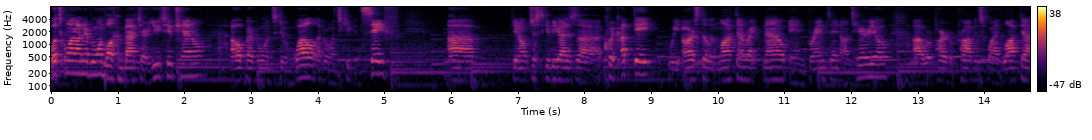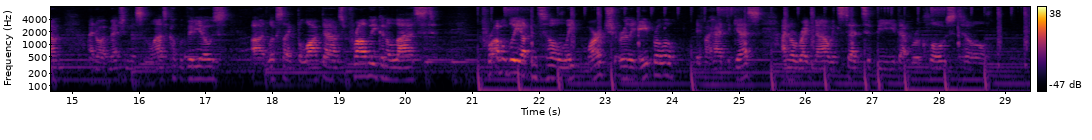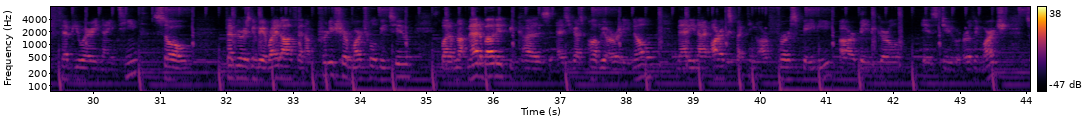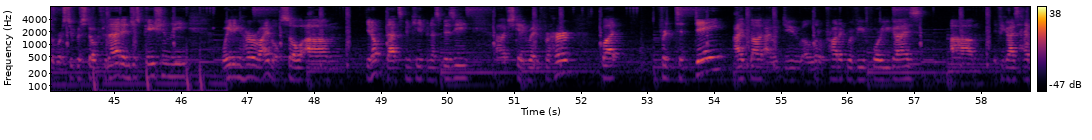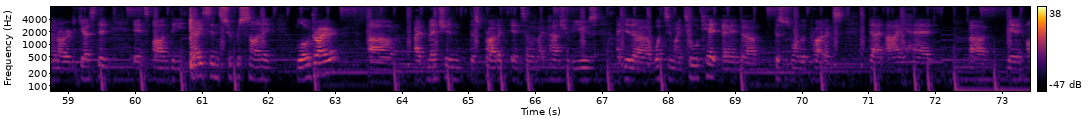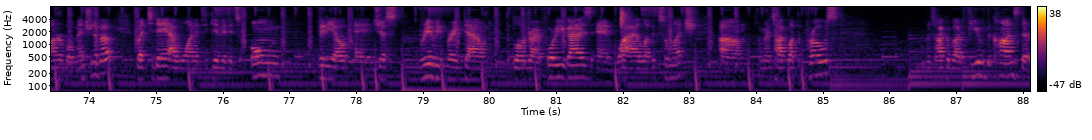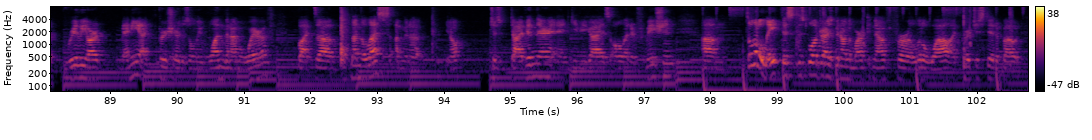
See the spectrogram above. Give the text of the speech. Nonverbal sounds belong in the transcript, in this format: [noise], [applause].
What's going on everyone? Welcome back to our YouTube channel. I hope everyone's doing well, everyone's keeping safe. Um, you know, just to give you guys a quick update, we are still in lockdown right now in Brampton, Ontario. Uh, we're part of a province-wide lockdown. I know I've mentioned this in the last couple videos. Uh, it looks like the lockdown is probably going to last probably up until late March, early April, if I had to guess. I know right now it's said to be that we're closed till February 19th. So February is going to be a write-off and I'm pretty sure March will be too. But I'm not mad about it because as you guys probably already know, Maddie and I are expecting our first baby. Our baby girl is due early March. So we're super stoked for that and just patiently waiting her arrival. So, um, you know, that's been keeping us busy, uh, just getting ready for her. But for today, I thought I would do a little product review for you guys. Um, if you guys haven't already guessed it, it's on the Dyson Supersonic Blow Dryer. Um, I've mentioned this product in some of my past reviews. I did a what's in my toolkit and um, this was one of the products that I had uh, made an honorable mention about. But today I wanted to give it its own video and just really break down the blow dryer for you guys and why I love it so much. Um, I'm going to talk about the pros, To talk about a few of the cons. There really aren't many. I'm pretty sure there's only one that I'm aware of. But uh, nonetheless, I'm to, you know, just dive in there and give you guys all that information. Um, it's a little late. This, this blow dryer has been on the market now for a little while. I purchased it about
